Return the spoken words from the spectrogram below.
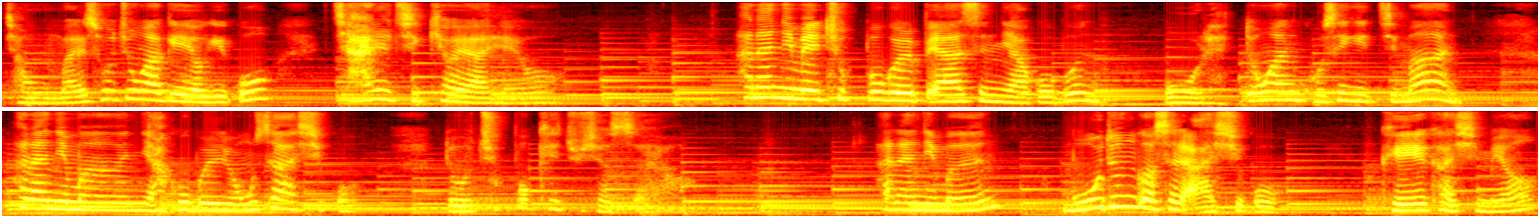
정말 소중하게 여기고 잘 지켜야 해요. 하나님의 축복을 빼앗은 야곱은 오랫동안 고생했지만 하나님은 야곱을 용서하시고 또 축복해 주셨어요. 하나님은 모든 것을 아시고 계획하시며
